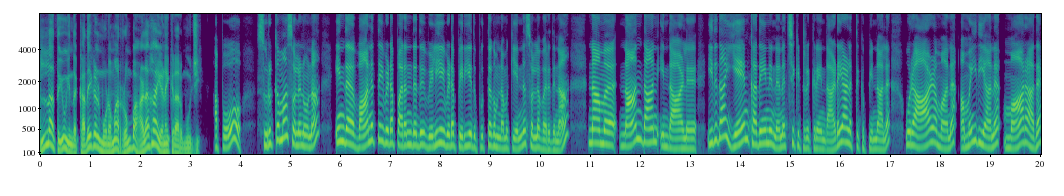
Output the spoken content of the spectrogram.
எல்லாத்தையும் இந்த கதைகள் மூலமா ரொம்ப அழகா இணைக்கிறார் மூஜி. அப்போ சுருக்கமா சொல்லணும்னா இந்த வானத்தை விட பறந்தது வெளியை விட பெரியது புத்தகம் நமக்கு என்ன சொல்ல வருதுன்னா நாம நான் தான் இந்த ஆளு இதுதான் ஏன் கதைன்னு நினைச்சுக்கிட்டு இருக்கிற இந்த அடையாளத்துக்கு பின்னால ஒரு ஆழமான அமைதியான மாறாத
